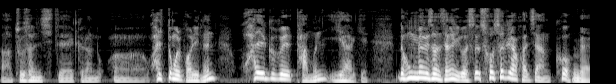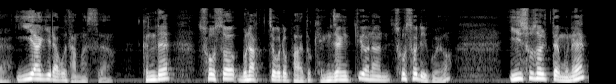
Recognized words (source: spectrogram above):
어, 조선시대 그런 어, 활동을 벌이는 활극을 담은 이야기. 근데 홍명희 선생은 이것을 소설이라고 하지 않고 네. 이야기라고 담았어요. 근데 소설 문학적으로 봐도 굉장히 뛰어난 소설이고요. 이 소설 때문에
